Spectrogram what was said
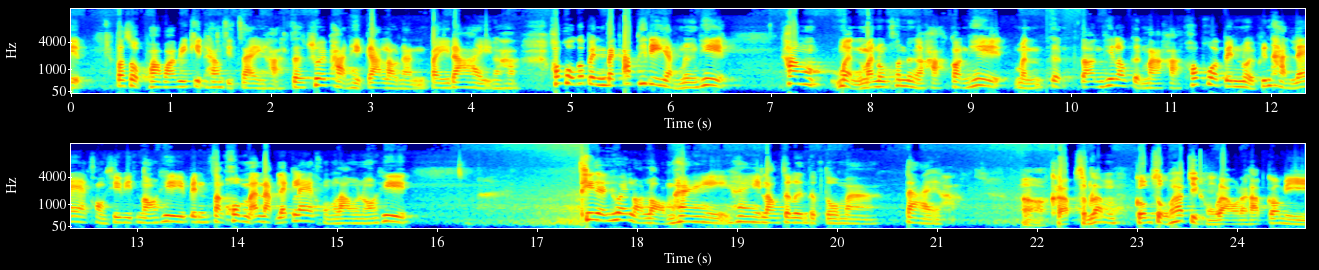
ประสบภาวะวิกฤตทางจิตใจค่ะ จะช่วยผ่านเหตุการณ์เหล่านั้นไปได้นะคะ ครอบครัวก็เป็นแบ็กอัพที่ดีอย่างหนึ่งที่ ถ้าเหมือนมนุษย์คนหนึ่งอะค่ะ ก่อนที่เหมือนเกิดตอนที่เราเกิดมาค่ะครอบครัวเป็นหน่วยพื้นฐานแรกของชีวิตเนาะที่เป็นสังคมอันดับแรก ๆของเราเนาะที่ ที่จะช่วยหล่อหลอมให้ให้เราเจริญเติบโตมาได้ค่ะอ่าครับสำหรับอืมกรมสุขภาพจิตของเรานะครับ ก็มี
